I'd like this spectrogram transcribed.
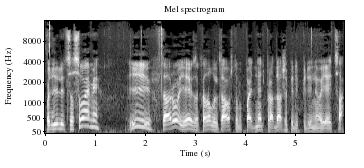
поделиться с вами. И второй я их заказал для того, чтобы поднять продажи перепелиного яйца.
